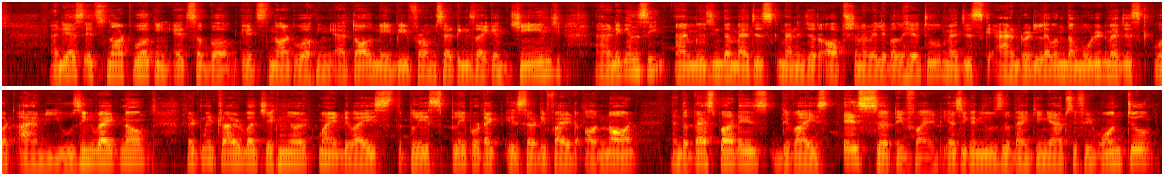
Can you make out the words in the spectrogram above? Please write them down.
and yes it's not working. It's a bug. It's not working at all. Maybe from settings I can change. And you can see I'm using the Magisk manager option available here too. Magisk Android 11 the modded Magisk what I am using right now. Let me try it by checking out my device the place play protect is certified or not. And the best part is device is certified. Yes you can use the banking apps if you want to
